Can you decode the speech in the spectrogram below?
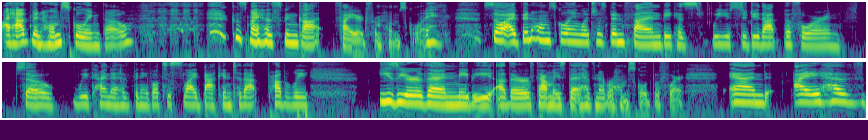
I have been homeschooling though, because my husband got fired from homeschooling. So I've been homeschooling, which has been fun because we used to do that before. And so we kind of have been able to slide back into that probably easier than maybe other families that have never homeschooled before. And I have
